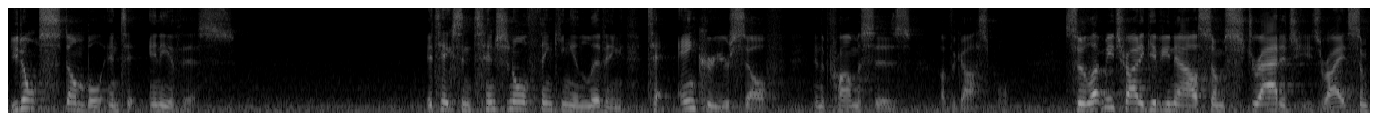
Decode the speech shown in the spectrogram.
You don't stumble into any of this. It takes intentional thinking and living to anchor yourself in the promises of the gospel. So let me try to give you now some strategies, right? Some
